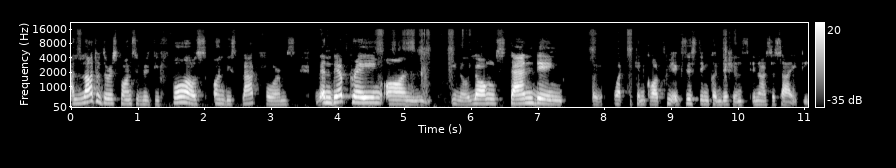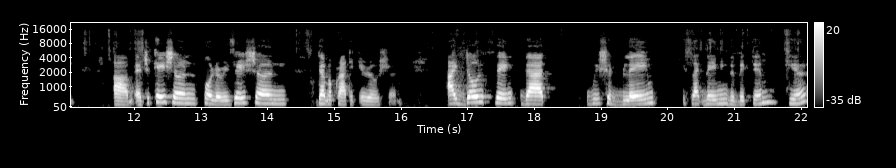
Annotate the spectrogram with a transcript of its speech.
a lot of the responsibility falls on these platforms and they're preying on you know long standing uh, what we can call pre-existing conditions in our society. Um, education polarization democratic erosion. I don't think that we should blame it's like blaming the victim here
